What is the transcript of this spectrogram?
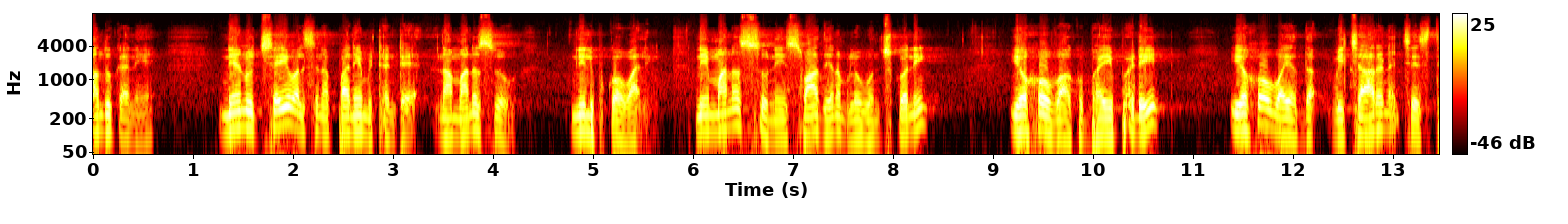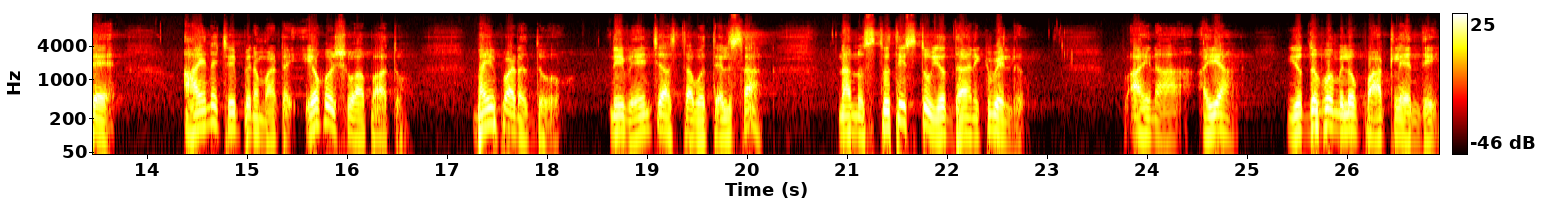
అందుకని నేను చేయవలసిన పని ఏమిటంటే నా మనస్సు నిలుపుకోవాలి. నీ మనస్సు నీ స్వాధీనంలో ఉంచుకొని యహోవాకు భయపడి యహోవా యొద్ద విచారణ చేస్తే ఆయన చెప్పిన మాట యహోశివాపాతు భయపడద్దు. నీవేం చేస్తావో తెలుసా? నన్ను స్తుతిస్తూ యుద్ధానికి వెళ్ళు. ఆయన అయ్యా యుద్ధభూమిలో పాటలేంది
